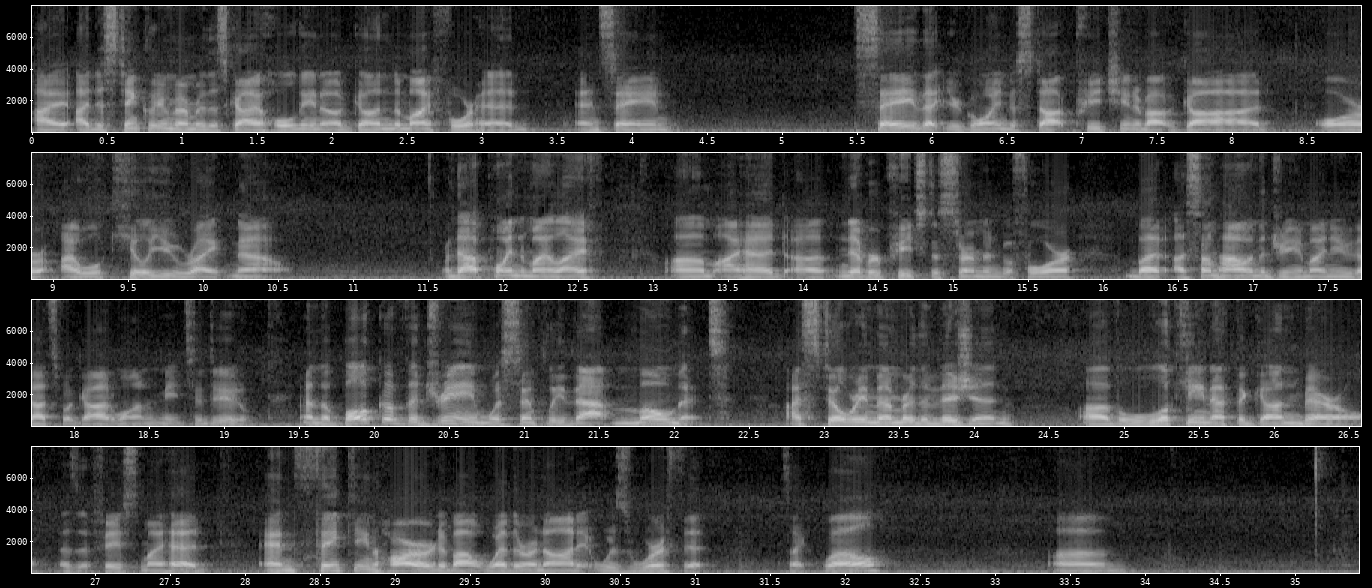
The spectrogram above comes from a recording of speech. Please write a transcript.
I, I distinctly remember this guy holding a gun to my forehead and saying, Say that you're going to stop preaching about God, or I will kill you right now. At that point in my life, um, I had uh, never preached a sermon before, but uh, somehow in the dream I knew that's what God wanted me to do. And the bulk of the dream was simply that moment. I still remember the vision of looking at the gun barrel as it faced my head and thinking hard about whether or not it was worth it. It's like, well, um,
